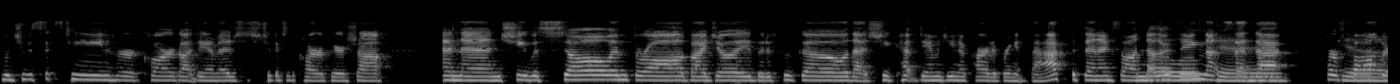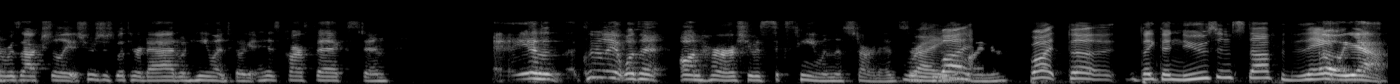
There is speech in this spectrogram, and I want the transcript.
when she was 16 her car got damaged she took it to the car repair shop and then she was so enthralled by Joey Buttafuoco that she kept damaging her car to bring it back but then I saw another Oh, thing that said that okay. Her Yeah. father was actually she was just with her dad when he went to go get his car fixed and it, clearly it wasn't on her she was 16 when this started so Right. she was a But- minor But the like the news and stuff, they oh yeah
